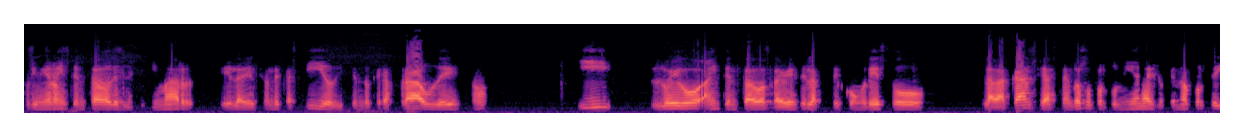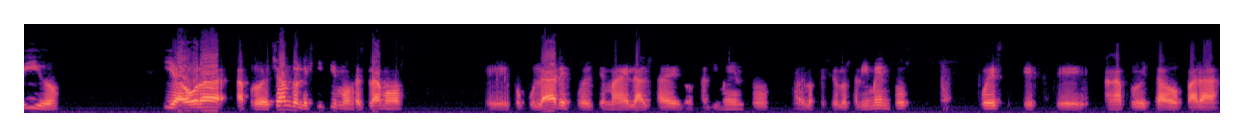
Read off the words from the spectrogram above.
primero ha intentado deslegitimar eh, la elección de Castillo diciendo que era fraude, ¿no? Y luego ha intentado a través la, del Congreso la vacancia hasta en dos oportunidades, lo que no ha conseguido, y ahora aprovechando legítimos reclamos eh, populares por el tema del alza de los alimentos, de los precios de los alimentos, pues este, han aprovechado para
